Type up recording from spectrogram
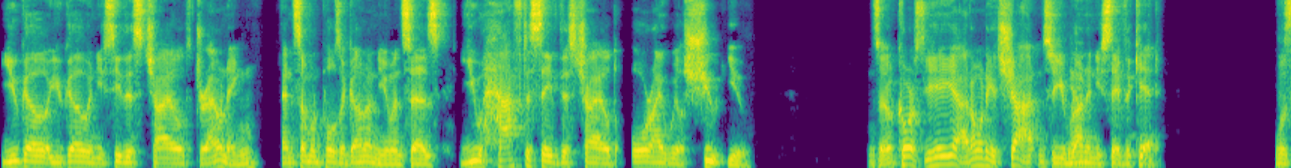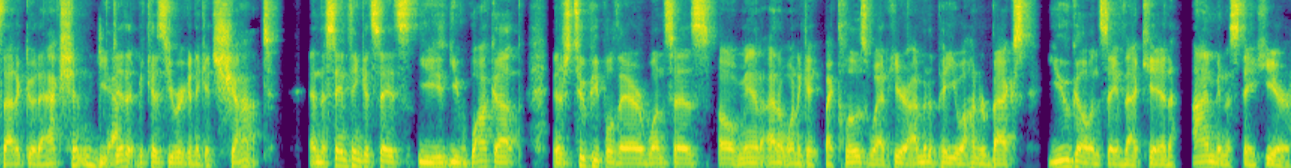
you go you go and you see this child drowning and someone pulls a gun on you and says you have to save this child or i will shoot you. And so of course yeah yeah i don't want to get shot. And so you yeah. run and you save the kid. Was that a good action? You yeah. did it because you were going to get shot and the same thing could say it's you you walk up, there's two people there. One says, Oh man, I don't want to get my clothes wet here. I'm gonna pay you a hundred bucks. You go and save that kid. I'm gonna stay here.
